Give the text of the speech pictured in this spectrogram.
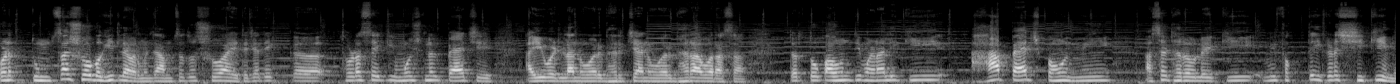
पण तुमचा शो बघितल्यावर म्हणजे आमचा जो शो आहे त्याच्यात एक थोडंसं थोडासा एक इमोशनल पॅच आहे आईवडिलांवर घरच्यांवर घरावर असा. तर तो पाहून ती म्हणाली की हा पॅच पाहून मी असं ठरवलं आहे की मी फक्त इकडं शिकीन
